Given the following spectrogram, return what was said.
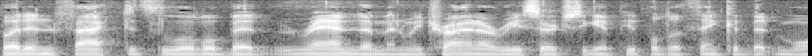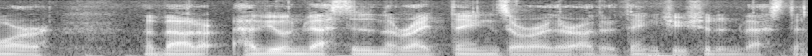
But in fact, it's a little bit random. And we try in our research to get people to think a bit more about have you invested in the right things or are there other things you should invest in?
